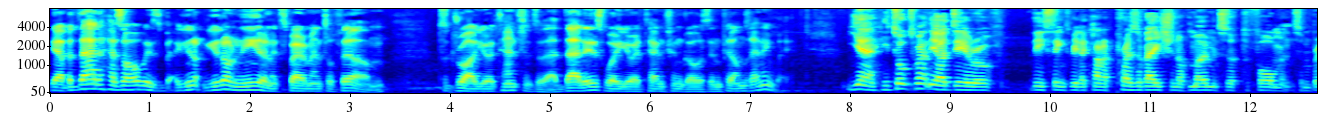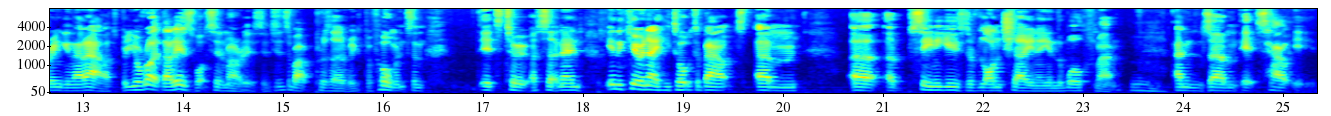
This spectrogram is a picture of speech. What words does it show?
Yeah, but that has always been, you know you don't need an experimental film to draw your attention to that. That is where your attention goes in films anyway. Yeah, he talks about the idea of these things being a kind of preservation of moments of performance and bringing that out. But you're right, that is what cinema is. It's about preserving performance, and it's to a certain end. In the Q and A, he talked about um, uh, a scene he used of Lon Chaney in The Wolfman, and um, it's how. It,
